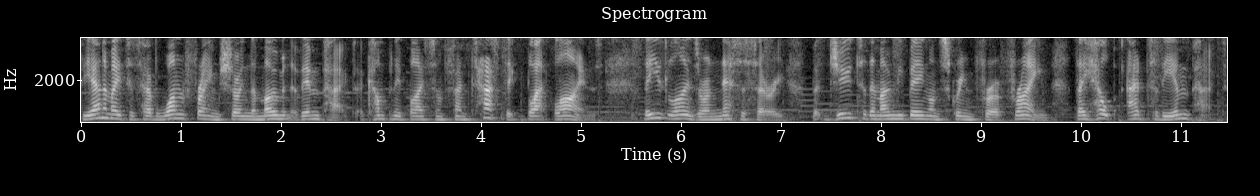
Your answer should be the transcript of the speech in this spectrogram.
the animators have one frame showing the moment of impact, accompanied by some fantastic black lines. These lines are unnecessary, but due to them only being on screen for a frame, they help add to the impact.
